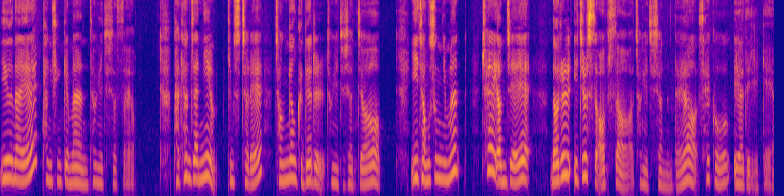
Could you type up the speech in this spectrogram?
이은아의 당신께만 정해주셨어요. 박현자님, 김수철의 정령 그대를 정해주셨죠. 이정숙님은 최연재의 너를 잊을 수 없어 정해주셨는데요. 새곡 이어드릴게요.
